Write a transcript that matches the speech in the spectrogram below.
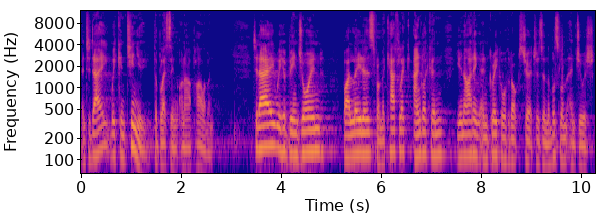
And today we continue the blessing on our Parliament. Today we have been joined by leaders from the Catholic, Anglican, Uniting and Greek Orthodox churches and the Muslim and Jewish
